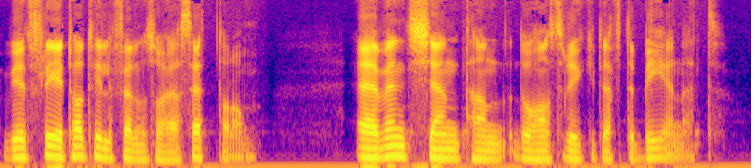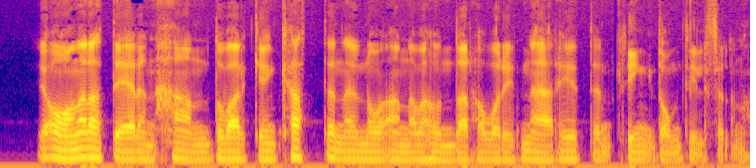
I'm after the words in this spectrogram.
Vid ett flertal tillfällen så har jag sett honom. Även känt han då han strykit efter benet. Jag anar att det är en hand då varken katten eller någon annan av hundar har varit i närheten kring de tillfällena.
